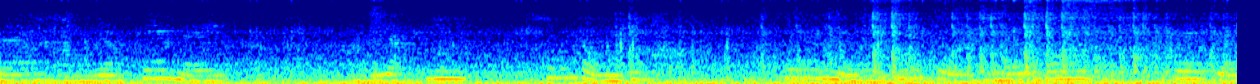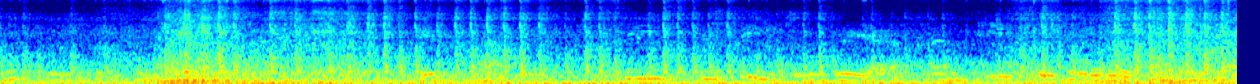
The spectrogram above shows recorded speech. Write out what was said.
mình học nhập cái này học nhập không đồng đi cái mình cái rồi mình không cái chỗ thì cái thành điện thoại khi cái gì cũng về anh thích cái đồ được thành ra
